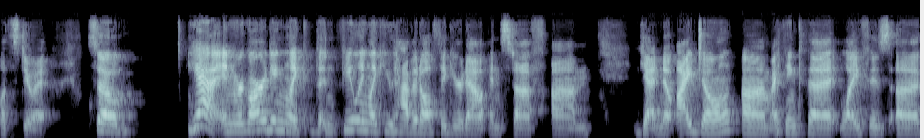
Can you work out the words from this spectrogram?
Let's do it. So, yeah. And regarding like the feeling like you have it all figured out and stuff, um, yeah, no, I don't. Um, I think that life is a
